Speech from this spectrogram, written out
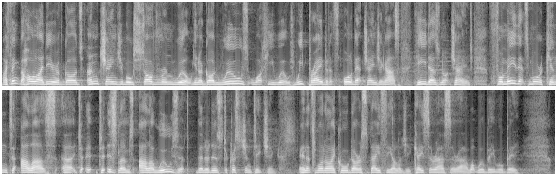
I think the whole idea of God's unchangeable sovereign will, you know, God wills what He wills. We pray, but it's all about changing us. He does not change. For me, that's more akin to Allah's, uh, to, to Islam's Allah wills it than it is to Christian teaching. And it's what I call Doris Day theology. Que sera, sera. What will be, will be.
